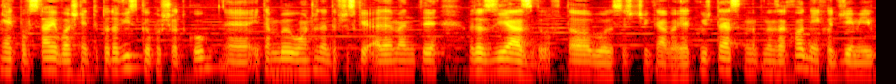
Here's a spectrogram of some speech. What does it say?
jak powstaje właśnie to torowisko po środku yy, i tam były łączone te wszystkie elementy rozjazdów. To było dosyć ciekawe. Jak już teraz na, na zachodniej chodziłem i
